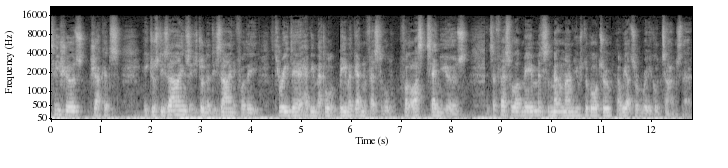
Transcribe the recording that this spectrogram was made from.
t-shirts, jackets. He does designs. And he's done the design for the three-day heavy metal Beermageddon Festival for the last 10 years. It's a festival that me and Mr. Metal Man used to go to and we had some really good times there.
